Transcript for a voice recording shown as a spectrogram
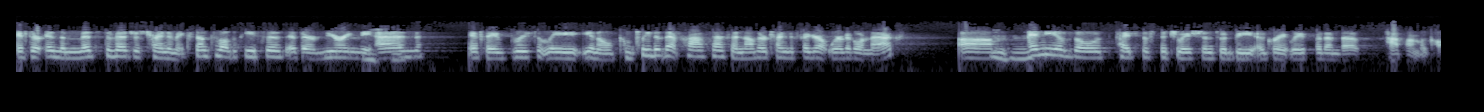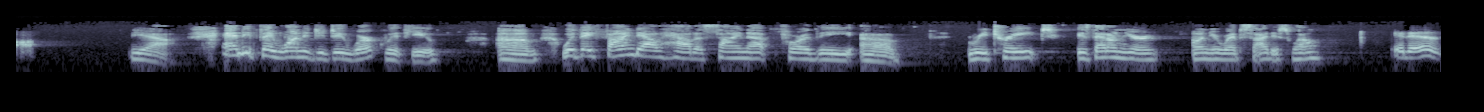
if they're in the midst of it, just trying to make sense of all the pieces, if they're nearing the mm-hmm. end, if they've recently, you know, completed that process and now they're trying to figure out where to go next. Um, mm-hmm. Any of those types of situations would be a great way for them to hop on the call. Yeah. And if they wanted to do work with you, um, would they find out how to sign up for the uh, retreat? Is that on your on your website as well? It is.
